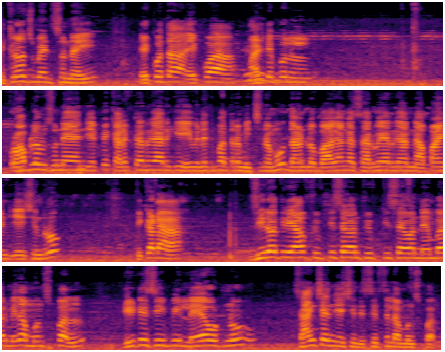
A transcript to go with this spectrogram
ఎంక్రోచ్మెంట్స్ ఉన్నాయి ఎక్కువ ఎక్కువ మల్టిపుల్ ప్రాబ్లమ్స్ ఉన్నాయని చెప్పి కలెక్టర్ గారికి వినతి పత్రం ఇచ్చినాము. దాంట్లో భాగంగా సర్వేయర్ గారిని అపాయింట్ చేసిండ్రు. ఇక్కడ zero three of fifty seven fifty seven number మీద మున్సిపల్ డిటీసీపీ లేఅవుట్ను శాంక్షన్ చేసింది సిరిసిల్ల మున్సిపల్.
